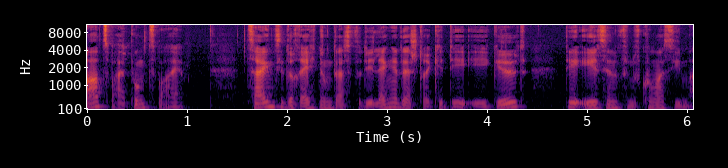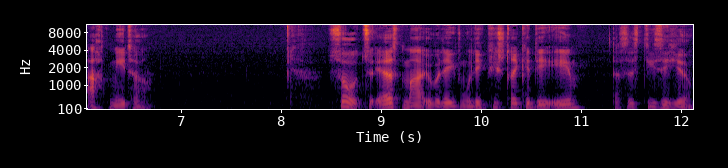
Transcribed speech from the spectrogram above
A2.2 Zeigen Sie durch Rechnung, dass für die Länge der Strecke DE gilt, DE sind 5,78 Meter. So, zuerst mal überlegen, wo liegt die Strecke DE? Das ist diese hier.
